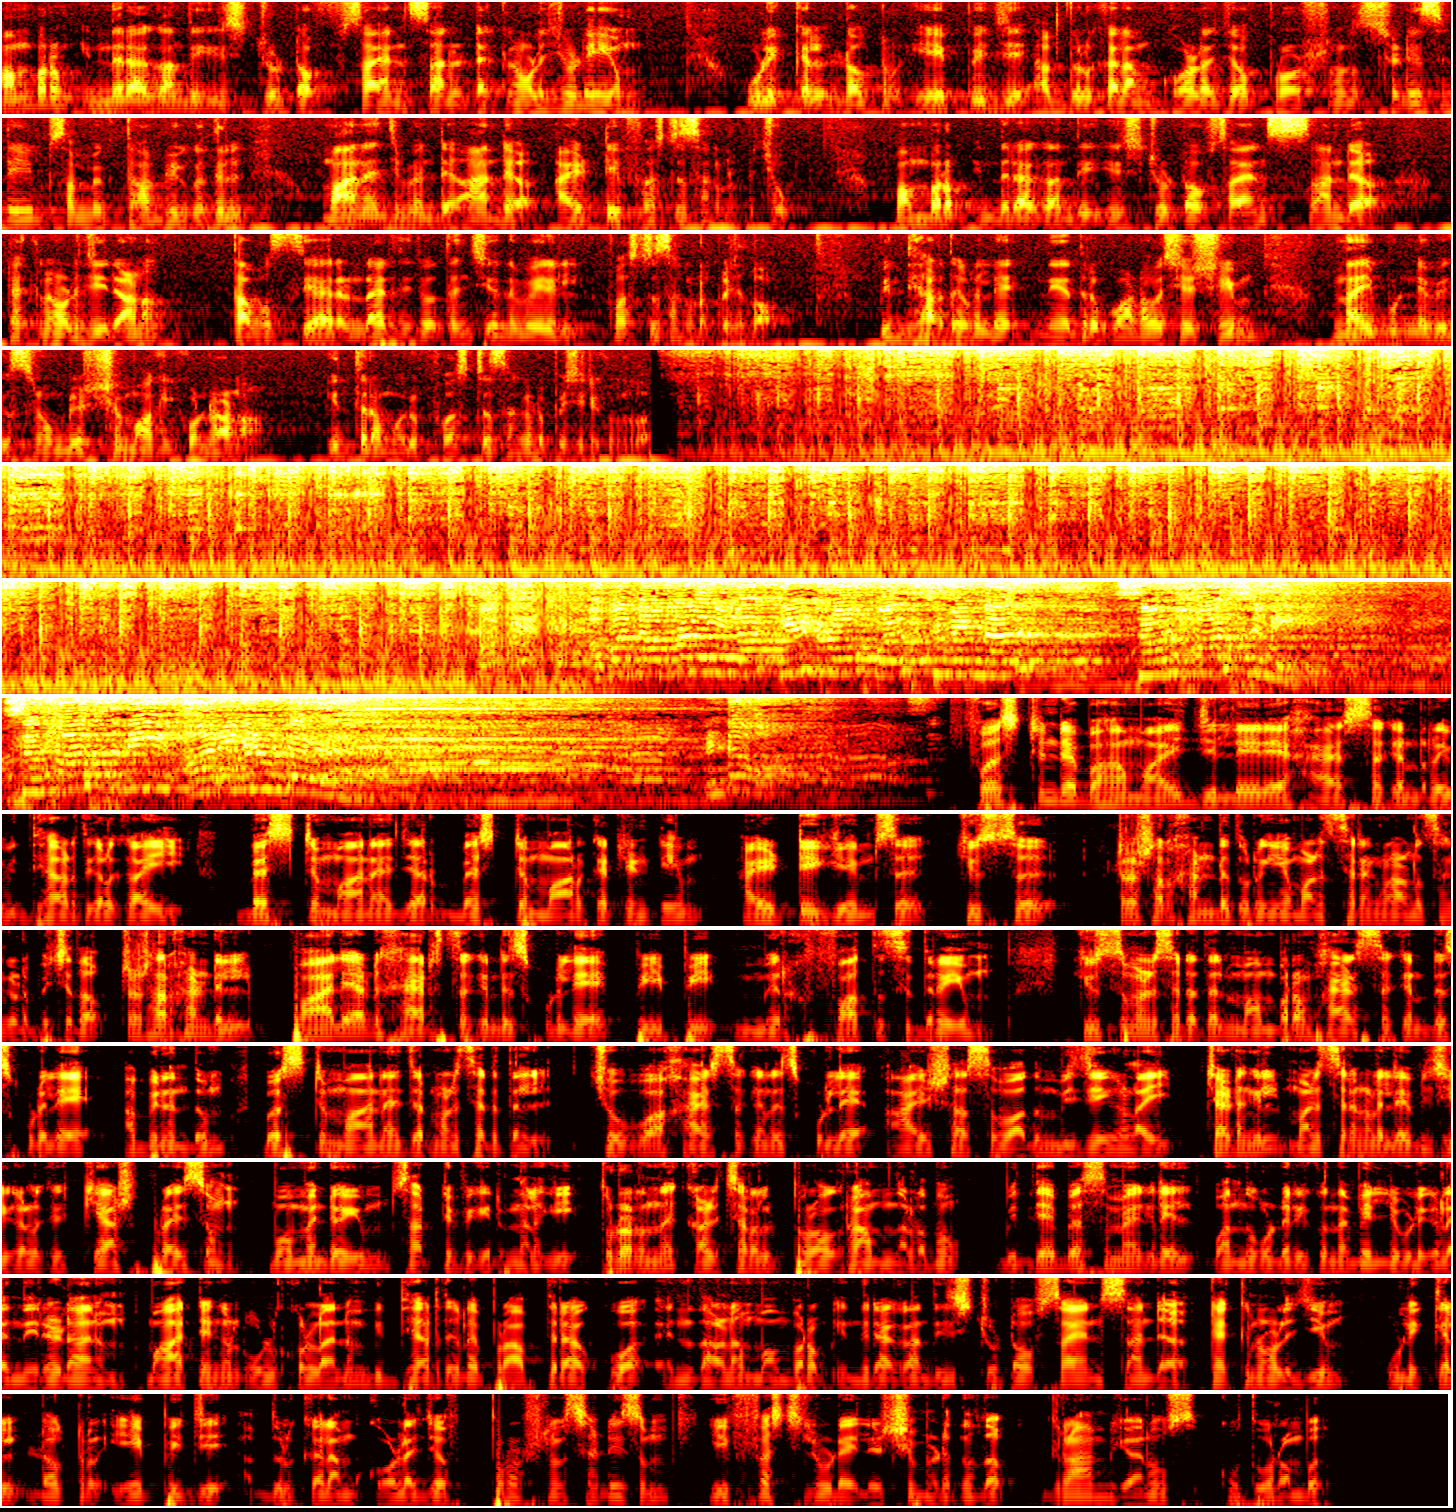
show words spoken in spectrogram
Mambaram Indira Gandhi institute of science and ടെക്നോളജിയുടെയും Ulikkal doctor A P J Abdul Kalam college of professional സ്റ്റഡീസിന്റെയും സംയുക്ത ആഭിമുഖ്യത്തിൽ management and I T fest സംഘടിപ്പിച്ചു. Mambaram Indira Gandhi institute of science and ടെക്നോളജിയിലാണ് Tapasya രണ്ടായിരത്തി ഇരുപത്തഞ്ച് എന്ന പേരിൽ first സംഘടിപ്പിച്ചത്. വിദ്യാർത്ഥികളിലെ നേതൃപാഠവശേഷിയും നൈപുണ്യ വികസനവും ലക്ഷ്യമാക്കിക്കൊണ്ടാണ് ഇത്തരമൊരു ഫസ്റ്റ് സംഘടിപ്പിച്ചിരിക്കുന്നത്. ഫസ്റ്റിന്റെ ഭാഗമായി ജില്ലയിലെ ഹയർ സെക്കൻഡറി വിദ്യാർത്ഥികൾക്കായി best manager best marketing team I T games quiz treasure hunt തുടങ്ങിയ മത്സരങ്ങളാണ് സംഘടിപ്പിച്ചത്. ട്രഷർ ഹണ്ടിൽ പാലയാട് ഹയർ സെക്കൻഡറി സ്കൂളിലെ പി പി മിർഫാത്ത് സിദ്രയും ക്യുസ് മത്സരത്തിൽ മമ്പറം ഹയർ സെക്കൻഡറി സ്കൂളിലെ അഭിനന്ദും ബെസ്റ്റ് മാനേജർ മത്സരത്തിൽ ചൊവ്വ ഹയർ സെക്കൻഡറി സ്കൂളിലെ ആയിഷ സവാദും വിജയികളായി. ചടങ്ങിൽ മത്സരങ്ങളിലെ വിജയികൾക്ക് ക്യാഷ് പ്രൈസും മൊമെന്റോയും സർട്ടിഫിക്കറ്റും നൽകി. തുടർന്ന് കൾച്ചറൽ പ്രോഗ്രാം നടന്നു. വിദ്യാഭ്യാസ മേഖലയിൽ വന്നുകൊണ്ടിരിക്കുന്ന വെല്ലുവിളികളെ നേരിടാനും മാറ്റങ്ങൾ ഉൾക്കൊള്ളാനും വിദ്യാർത്ഥികളെ പ്രാപ്തരാക്കുക എന്നതാണ് Mambaram Indira Gandhi institute of science and ടെക്നോളജിയും Ulikkal doctor A P J Abdul Kalam college of professional സ്റ്റഡീസും ഈ ഫെസ്റ്റിലൂടെ ലക്ഷ്യമിടുന്നത്. ഗ്രാമിക ന്യൂസ് കൂത്തുപറമ്പ്.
